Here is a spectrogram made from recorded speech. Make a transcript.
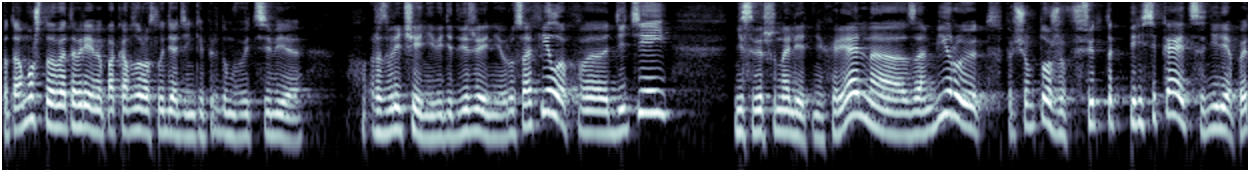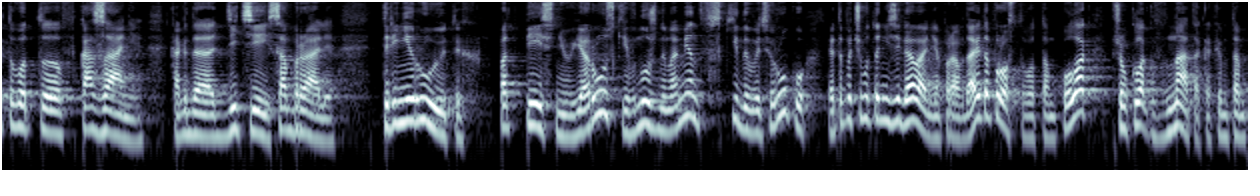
Потому что в это время, пока взрослые дяденьки придумывают себе развлечения в виде движения русофилов, э, детей несовершеннолетних реально зомбируют, причем тоже все это так пересекается нелепо. Это вот э, в Казани, когда детей собрали, тренируют их под песню «Я русский» в нужный момент вскидывать руку, это почему-то не зигование, правда, а это просто вот там кулак, причем кулак в НАТО, как им там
